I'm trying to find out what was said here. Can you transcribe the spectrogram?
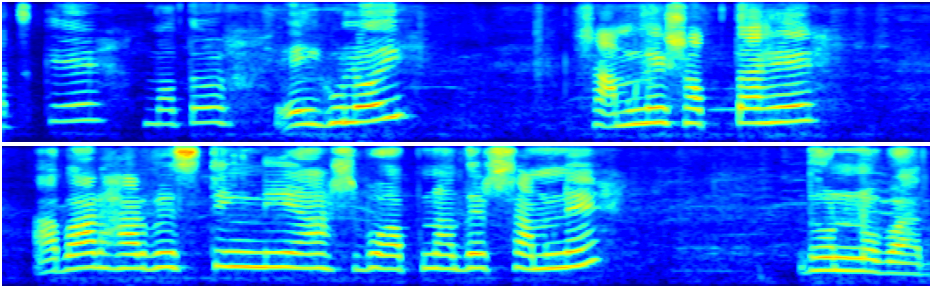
আজকে মতো এইগুলোই। সামনে সপ্তাহে আবার হারভেস্টিং নিয়ে আসব আপনাদের সামনে। ধন্যবাদ।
